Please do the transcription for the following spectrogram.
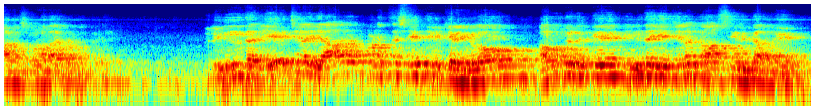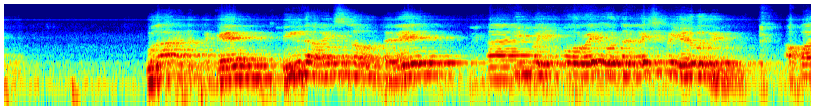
அதை சொல்லதான். இந்த ஏஜ்ல யாரு பணத்தை சேர்த்து வைக்கிறீங்களோ அவங்களுக்கு இந்த ஏஜ்ல காசு இருக்காது. உதாரணத்துக்கு இந்த வயசுல ஒருத்தர் இப்ப இப்போ ஒரு வயசு ஒருத்தர் வயசு இப்ப எழுபது. அப்ப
